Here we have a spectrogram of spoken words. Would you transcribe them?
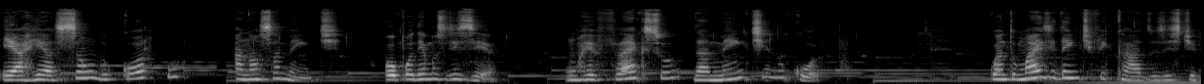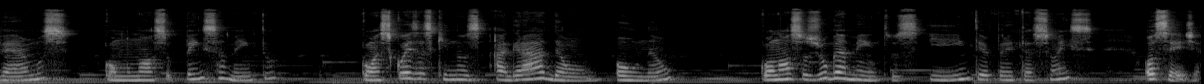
é a reação do corpo à nossa mente, ou podemos dizer, um reflexo da mente no corpo. Quanto mais identificados estivermos com o nosso pensamento, com as coisas que nos agradam ou não, com nossos julgamentos e interpretações, ou seja,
